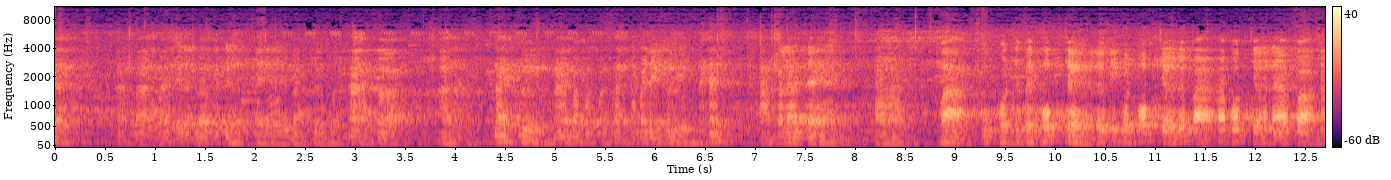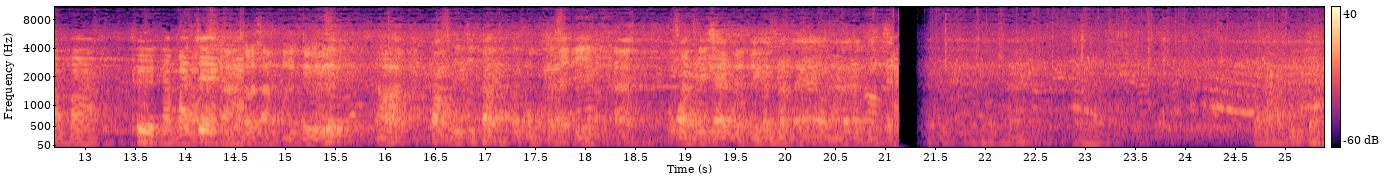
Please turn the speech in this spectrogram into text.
นะวางไว้เสร็จแล้วเราก็เดินไปเลยบางคนบางท่านก็ได้คืนนะบางคนบางท่านก็ไม่ได้คืนก็แล้วแต่ว่าบุคคลที่ไปพบเจอ หรือมีคนพบเจอหรือเปล่าถ้าพบเจอแล้วก็นำมาคืนนำมาแจ้งโทรศัพท์มือถือเนาะกล้องดิจิตอลก็คงจะไม่ดีนะทุกวันนี้ใช้มือถือกันหมดแล้วนะแล้วก็ต้องใช้นะเวลาวิ่ง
